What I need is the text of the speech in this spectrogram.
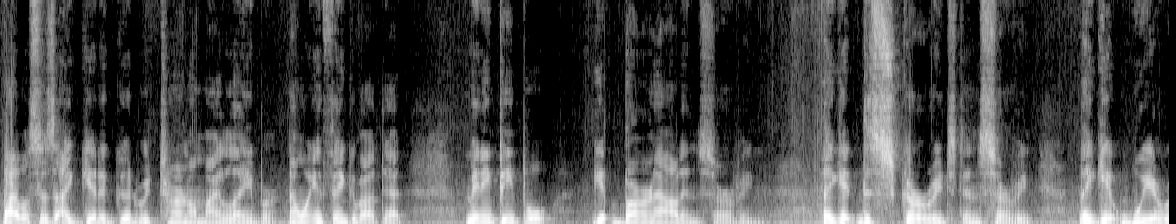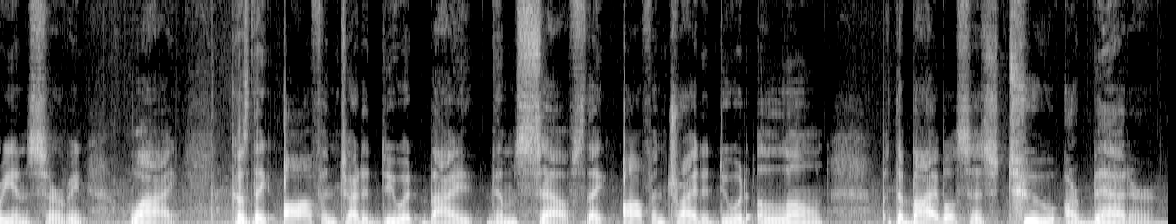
Bible says I get a good return on my labor. Now I want you to think about that. Many people get burnt out in serving. They get discouraged in serving. They get weary in serving. Why? Because they often try to do it by themselves. They often try to do it alone. But the Bible says two are better.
